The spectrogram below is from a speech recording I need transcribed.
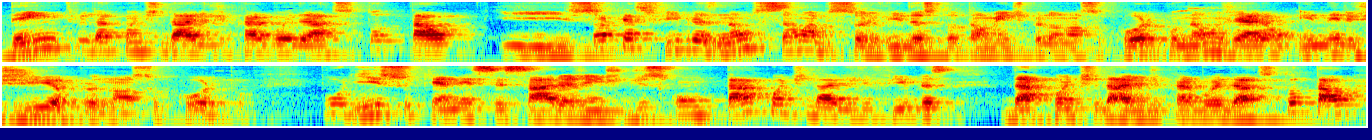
dentro da quantidade de carboidratos total. E só que as fibras não são absorvidas totalmente pelo nosso corpo, não geram energia para o nosso corpo. Por isso que é necessário a gente descontar a quantidade de fibras da quantidade de carboidratos total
